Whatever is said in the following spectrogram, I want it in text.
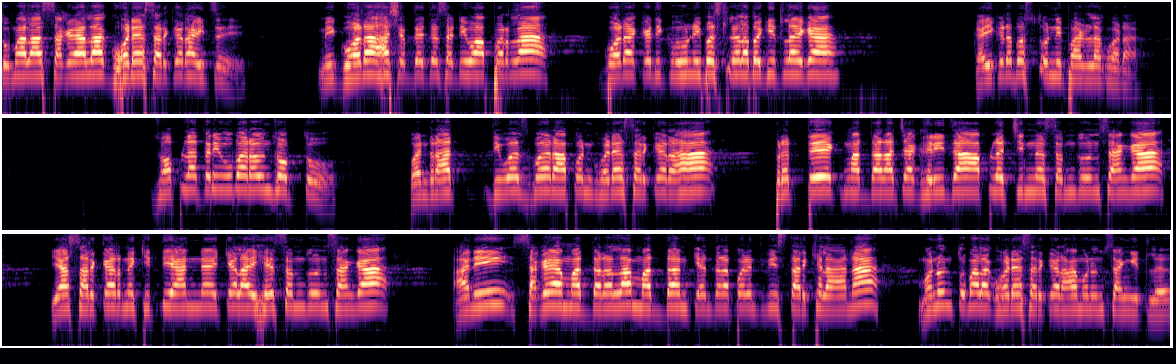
तुम्हाला सगळ्याला घोड्यासारखं राहायचंय. मी घोडा हा शब्द वापरला. घोडा कधी कोणी बसलेला बघितलाय का? का इकडे बसतो निफाडला घोडा? झोपला तरी उभा राहून झोपतो. पण रात दिवसभर आपण घोड्यासारखं राहा. प्रत्येक मतदाराच्या घरी जा आपलं चिन्ह समजून सांगा. या सरकारने किती अन्याय केला हे समजून सांगा. आणि सगळ्या मतदाराला मतदान केंद्रापर्यंत वीस तारखेला आणा. म्हणून तुम्हाला घोड्यासारखं राहा म्हणून सांगितलं.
